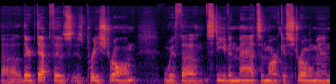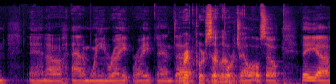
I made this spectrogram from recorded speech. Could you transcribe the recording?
uh, their depth is, is pretty strong with uh, Steven Matz and Marcus Stroman and uh, Adam Wainwright, right? And uh, Rick Porcello. Rick Porcello. So they, uh,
